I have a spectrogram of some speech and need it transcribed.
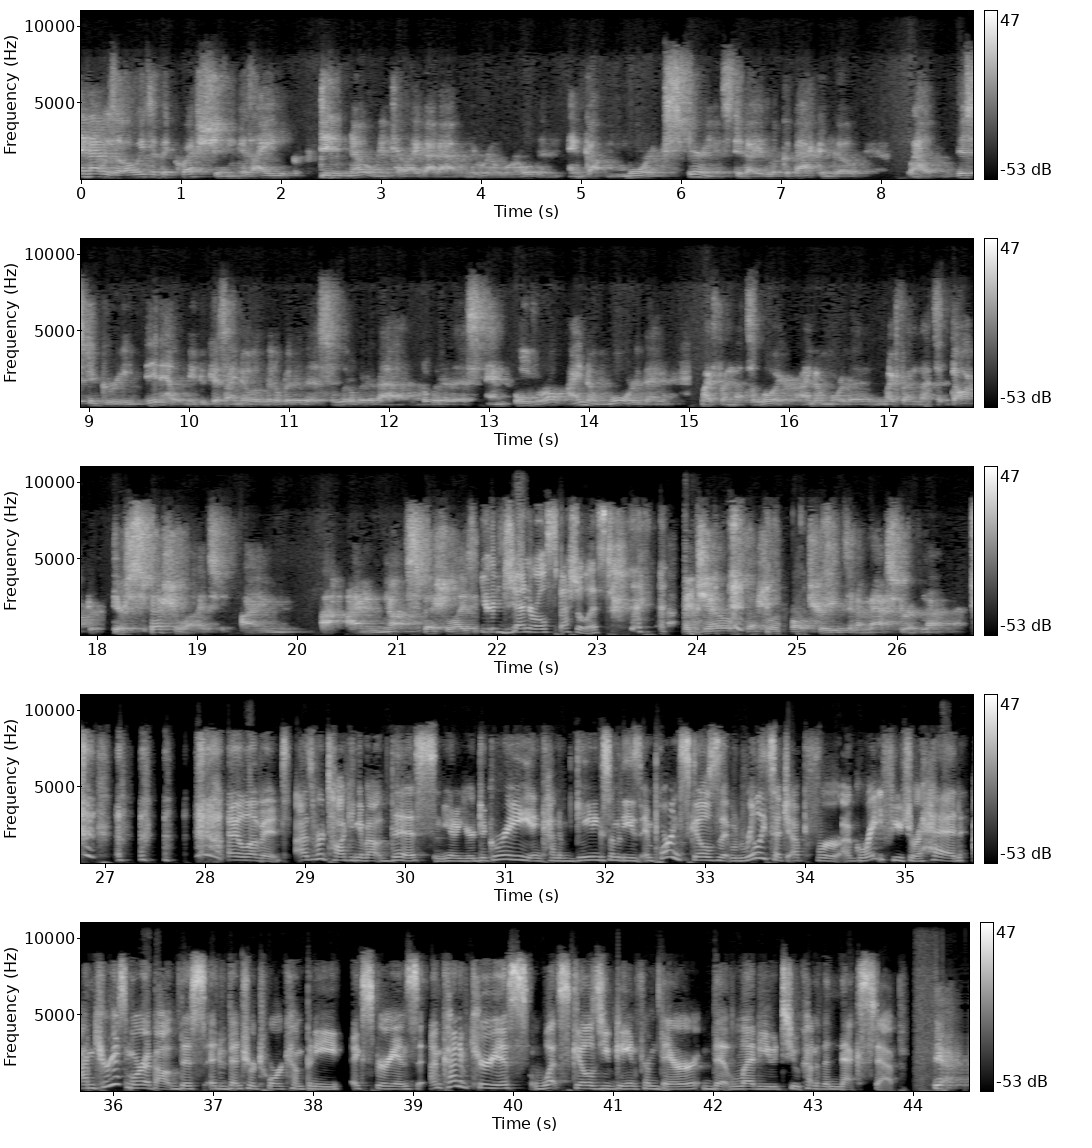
and that was always a big question because I didn't know until I got out in the real world and, and got more experience. Did I look back and go, wow, this degree did help me because I know a little bit of this, a little bit of that, a little bit of this. And overall, I know more than my friend that's a lawyer. I know more than my friend that's a doctor. They're specialized. I'm I'm not specializing. You're a general specialist. a general specialist of all trades and a master of none. I love it. As we're talking about this, you know, your degree and kind of gaining some of these important skills that would really set you up for a great future ahead, I'm curious more about this adventure tour company experience. I'm kind of curious what skills you gained from there that led you to kind of the next step. Yeah.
